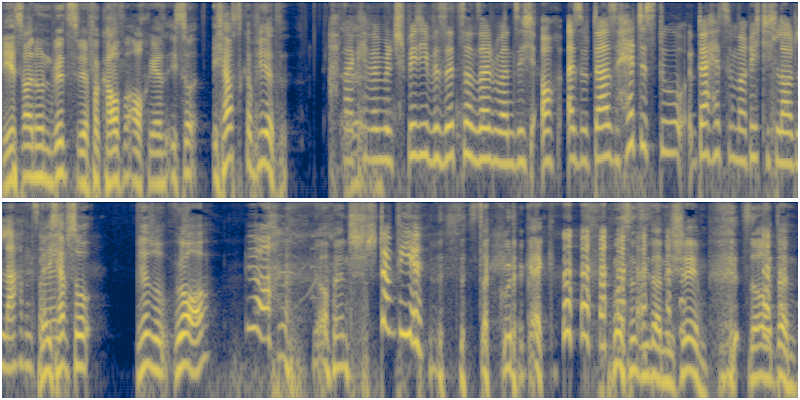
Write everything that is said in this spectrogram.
nee, es war nur ein Witz, wir verkaufen auch. Ich so, ich hab's kapiert. Aber Kevin, mit Späti-Besitzern sollte man sich auch, also da hättest du, da hättest du mal richtig laut lachen Nee, sollen. ich hab so, ja, so, ja, ja, ja, Mensch, stabil. das ist doch ein guter Gag. Muss man sich doch nicht schämen. So, und dann,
